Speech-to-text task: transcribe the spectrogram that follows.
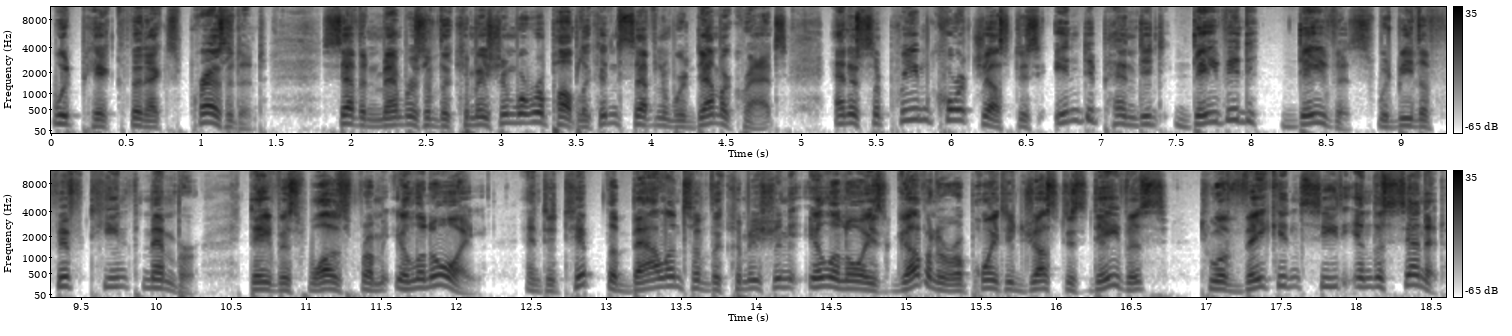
would pick the next president. Seven members of the commission were Republicans, seven were Democrats, and a Supreme Court Justice, independent David Davis, would be the 15th member. Davis was from Illinois. And to tip the balance of the commission, Illinois' governor appointed Justice Davis to a vacant seat in the Senate.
